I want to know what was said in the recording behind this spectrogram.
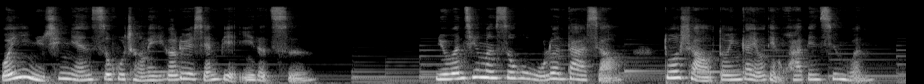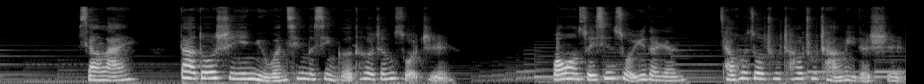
文艺女青年似乎成了一个略显贬义的词。女文青们似乎无论大小，多少都应该有点花边新闻。想来。大多是因女文青的性格特征所致，往往随心所欲的人才会做出超出常理的事。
